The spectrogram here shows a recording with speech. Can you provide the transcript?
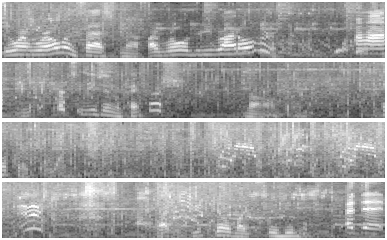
You weren't rolling fast enough. I rolled you right over. Uh huh. Person using the paintbrush? No. Okay. Okay. That, you killed like three people. I did.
